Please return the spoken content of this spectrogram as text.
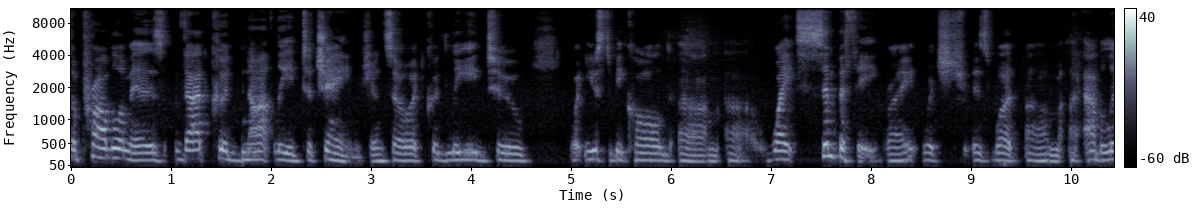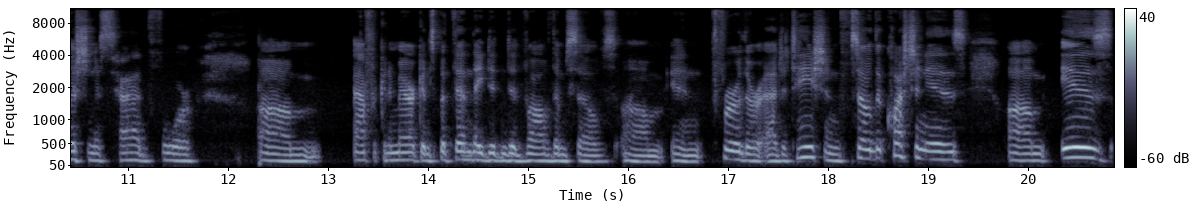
the problem is that could not lead to change. And so it could lead to what used to be called um, uh, white sympathy right? Which is what um, abolitionists had for um, African Americans, but then they didn't involve themselves um, in further agitation. So the question is um, is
